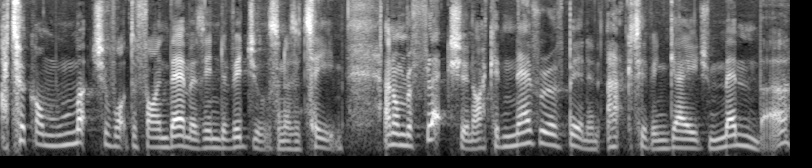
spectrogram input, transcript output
I took on much of what defined them as individuals and as a team. And on reflection, I could never have been an active, engaged member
